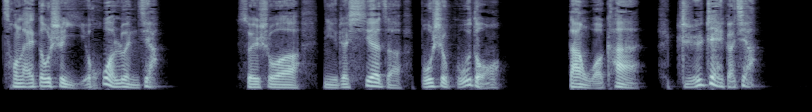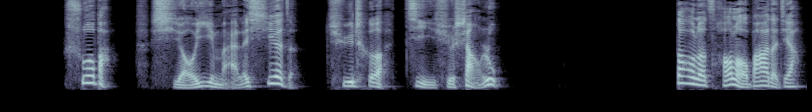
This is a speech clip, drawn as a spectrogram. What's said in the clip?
从来都是以货论价，虽说你这蝎子不是古董，但我看值这个价。说罢，小易买了蝎子，驱车继续上路。到了曹老八的家，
